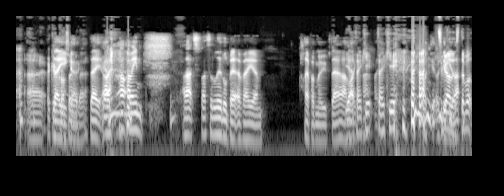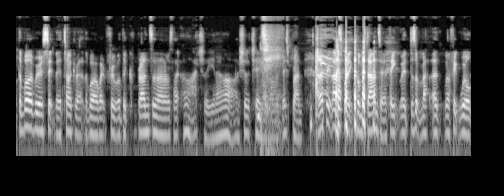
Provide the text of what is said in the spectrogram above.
uh, a good there you crossover go. there. They, Yeah. I, I mean, that's that's a little bit of a um, clever move there. I yeah, like thank that. you, thank you. I'll to be honest, the more, the more we were sitting there talking about it, the more I went through all the brands, and then I was like, oh, actually, you know, oh, I should have changed it with this brand. And I think that's what it comes down to. I think it doesn't matter. I think we'll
